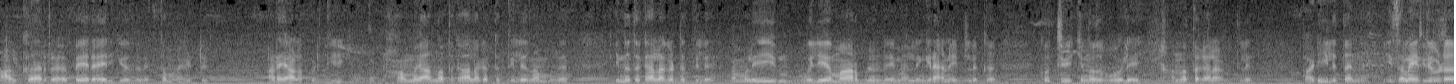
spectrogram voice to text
ആൾക്കാരുടെ പേരായിരിക്കും അത് വ്യക്തമായിട്ട് അടയാളപ്പെടുത്തിയിരിക്കുന്നത്. അന്ന് അന്നത്തെ കാലഘട്ടത്തിൽ നമ്മൾ ഇന്നത്തെ കാലഘട്ടത്തിൽ നമ്മൾ ഈ വലിയ മാർബിളിന്റെയും അല്ലെങ്കിൽ ഗ്രാനൈറ്റിലൊക്കെ കൊത്തിവെക്കുന്നത് പോലെ അന്നത്തെ കാലഘട്ടത്തിൽ പടിയിൽ തന്നെ ഈ സമയത്ത് ഇവിടെ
